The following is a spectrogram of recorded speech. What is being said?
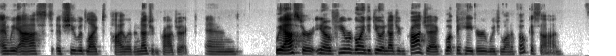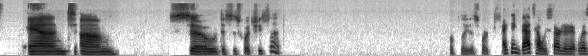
and we asked if she would like to pilot a nudging project. And we asked her, you know, if you were going to do a nudging project, what behavior would you want to focus on? And um, so this is what she said. Hopefully this works. I think that's how we started it was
